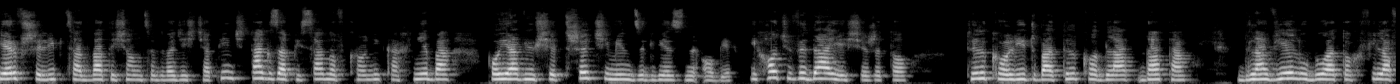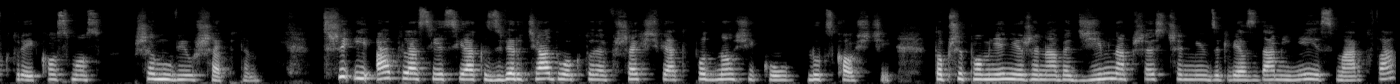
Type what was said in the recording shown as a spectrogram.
1 lipca 2025, tak zapisano w kronikach nieba, pojawił się trzeci międzygwiezdny obiekt. I choć wydaje się, że to tylko liczba, tylko dla, data, dla wielu była to chwila, w której kosmos przemówił szeptem. 3i Atlas jest jak zwierciadło, które wszechświat podnosi ku ludzkości. To przypomnienie, że nawet zimna przestrzeń między gwiazdami nie jest martwa,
